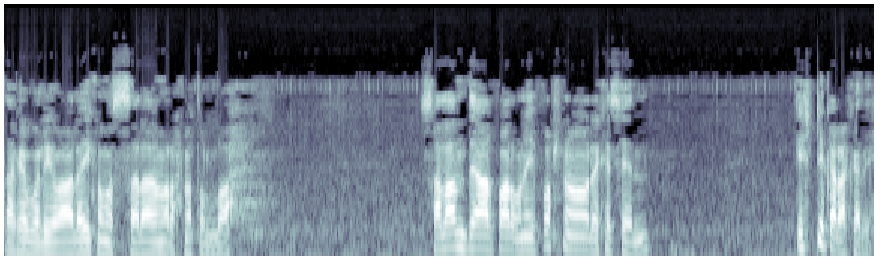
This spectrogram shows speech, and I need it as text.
তাকে বলি ওয়ালাইকুম আসসালাম রহমতুল্লাহ সালাম দেওয়ার পর উনি প্রশ্ন রেখেছেন স্টিকার আকারে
